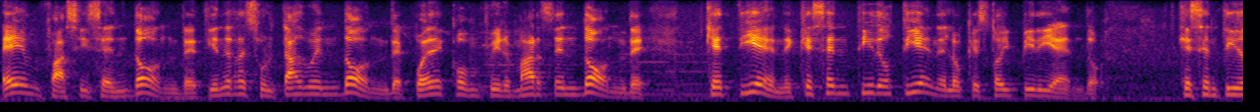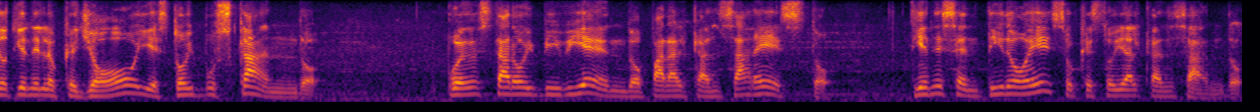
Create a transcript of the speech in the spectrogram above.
énfasis en dónde, tiene resultado en dónde, puede confirmarse en dónde, qué tiene, qué sentido tiene lo que estoy pidiendo. ¿Qué sentido tiene lo que yo hoy estoy buscando? Puedo estar hoy viviendo para alcanzar esto. ¿Tiene sentido eso que estoy alcanzando?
